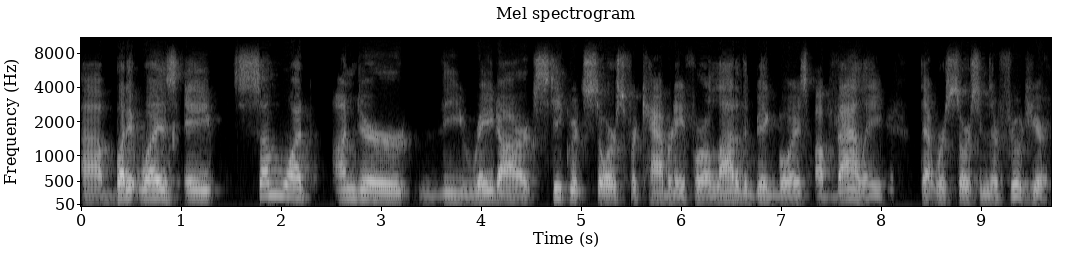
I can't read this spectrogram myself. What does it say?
Uh, but it was a somewhat under the radar secret source for Cabernet for a lot of the big boys up Valley that were sourcing their fruit here.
